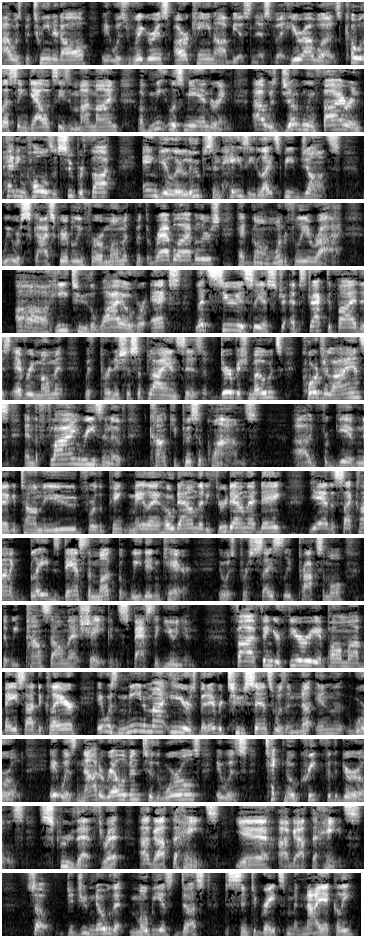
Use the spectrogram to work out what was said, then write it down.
I was between it all. It was rigorous, arcane obviousness, but here I was, coalescing galaxies in my mind of meatless meandering. I was juggling fire and petting holes of super thought, angular loops and hazy lightspeed jaunts. We were sky scribbling for a moment, but the rabblabblers had gone wonderfully awry. Ah, he to the y over x. Let's seriously abstra- abstractify this every moment with pernicious appliances of dervish modes, cordialliance, and the flying reason of concupiscent qualms. I forgive Negaton the Ood for the pink melee hoedown that he threw down that day. Yeah, the cyclonic blades danced amuck, but we didn't care. It was precisely proximal that we pounced on that shape in spastic union. Five finger fury upon my bass, I declare. It was mean in my ears, but every two cents was a nut in the world. It was not irrelevant to the worlds. it was techno creep for the girls. Screw that threat, I got the haints. Yeah, I got the haints. So, did you know that Mobius dust disintegrates maniacally?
